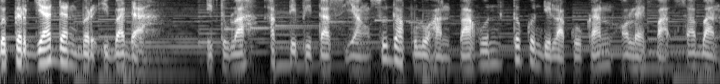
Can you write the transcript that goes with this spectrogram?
Bekerja dan beribadah, itulah aktivitas yang sudah puluhan tahun tekun dilakukan oleh Pak Saban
